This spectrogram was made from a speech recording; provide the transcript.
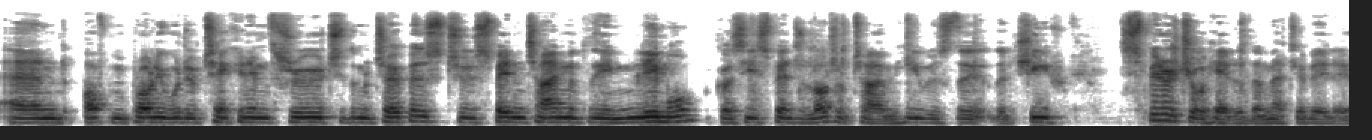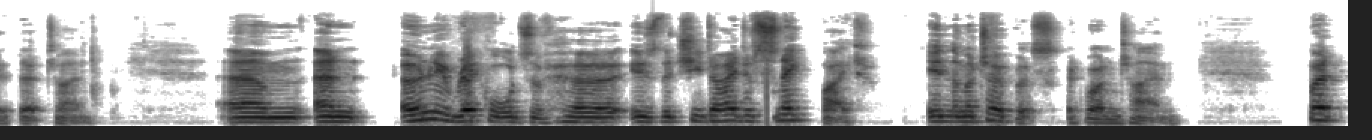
and often probably would have taken him through to the Matopos to spend time with the Mlimo, because he spent a lot of time. He was the, the chief spiritual head of the Matabele at that time. Um, and only records of her is that she died of snakebite in the Matopos at one time. But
